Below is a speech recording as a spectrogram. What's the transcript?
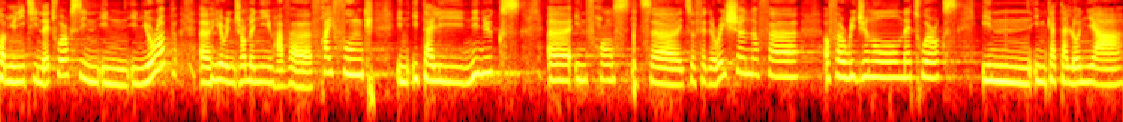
community networks in, in, in Europe. Uh, here in Germany, you have uh, Freifunk. In Italy, Ninux. Uh, in France, it's a, it's a federation of, uh, of uh, regional networks. In, in Catalonia,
